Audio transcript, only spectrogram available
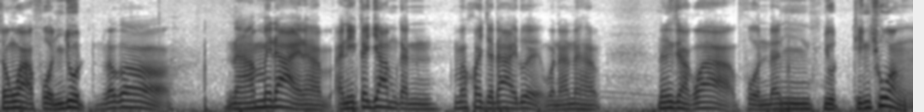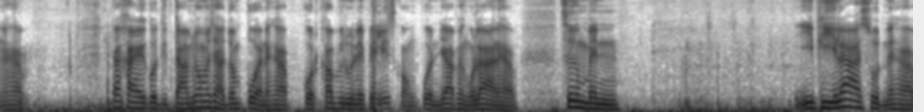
จังหวะฝนหยุดแล้วก็น้ำไม่ได้นะครับ อันนี้ก็ย่ำกันไม่ค่อยจะได้ด้วยวันนั้นนะครับ เนื่องจากว่าฝนดันหยุดทิ้งช่วงนะครับ ถ้าใครกดติดตามช่องประชาจอมป่วนนะครับ กดเข้าไปดูในเพลย์ลิสต์ของป่วนย่าแพงโกล่านะครับ ซึ่งเป็น EP ล่าสุดนะครับ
